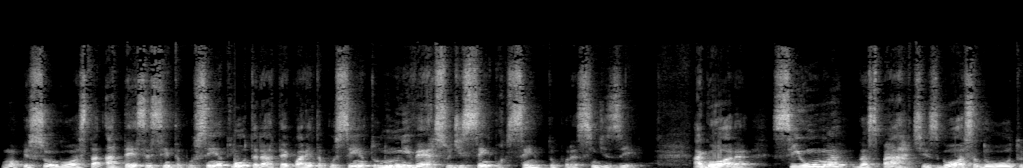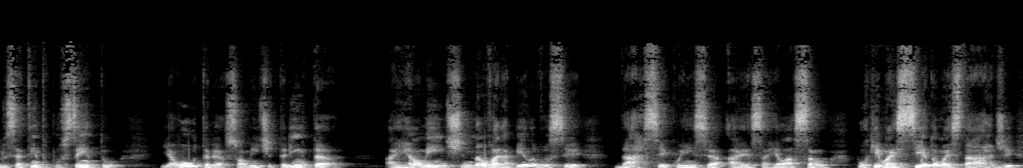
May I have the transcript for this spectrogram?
uma pessoa gosta até 60%, outra até 40%, num universo de 100%, por assim dizer. Agora, se uma das partes gosta do outro 70% e a outra somente 30%, aí realmente não vale a pena você dar sequência a essa relação, porque mais cedo ou mais tarde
